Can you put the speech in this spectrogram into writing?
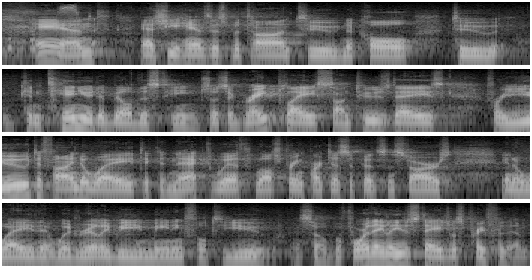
and as she hands this baton to Nicole to continue to build this team. So it's a great place on Tuesdays for you to find a way to connect with Wellspring participants and stars in a way that would really be meaningful to you. And so before they leave the stage, let's pray for them.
